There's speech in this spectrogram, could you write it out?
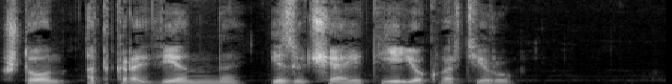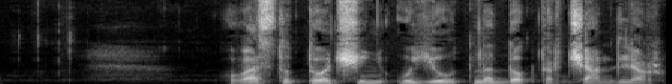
что он откровенно изучает ее квартиру. «У вас тут очень уютно, доктор Чандлер»,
